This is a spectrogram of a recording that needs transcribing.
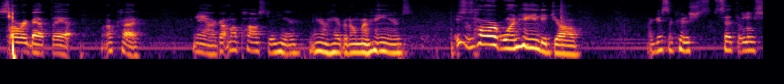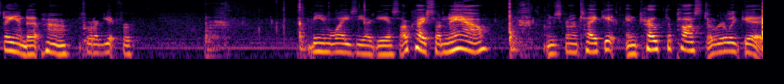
Sorry about that. Okay. Now, I got my pasta in here. Now I have it on my hands. This is hard one-handed, y'all. I guess I could have set the little stand up, huh? That's what I get for being lazy, I guess. Okay, so now I'm just going to take it and coat the pasta really good.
